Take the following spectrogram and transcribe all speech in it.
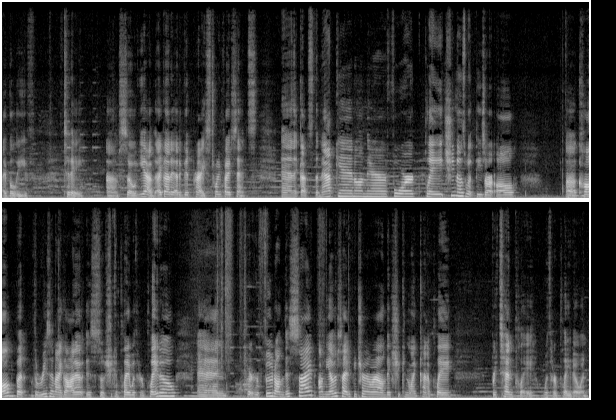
I believe today um, so yeah, I got it at a good price, 25 cents. And it got the napkin on there, fork, plate. She knows what these are all uh, called, but the reason I got it is so she can play with her Play-Doh and put her food on this side. On the other side, if you turn around, they, she can like kind of play, pretend play with her Play-Doh and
